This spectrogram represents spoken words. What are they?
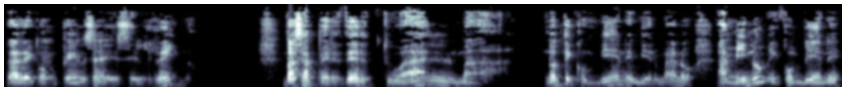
La recompensa es el reino. Vas a perder tu alma. No te conviene, mi hermano. A mí no me conviene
